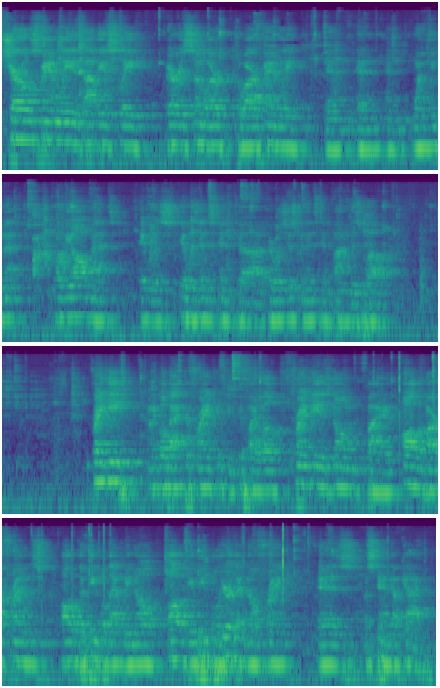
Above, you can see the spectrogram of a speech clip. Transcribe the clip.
Sheryl's family is obviously very similar to our family, we all met it was it was instant. Uh, there was just an instant bond as well. Frankie, I'm going to go back to Frank, if, if I will. Frankie is known by all of our friends, all of the people that we know, all of you people here that know Frank as a stand-up guy.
